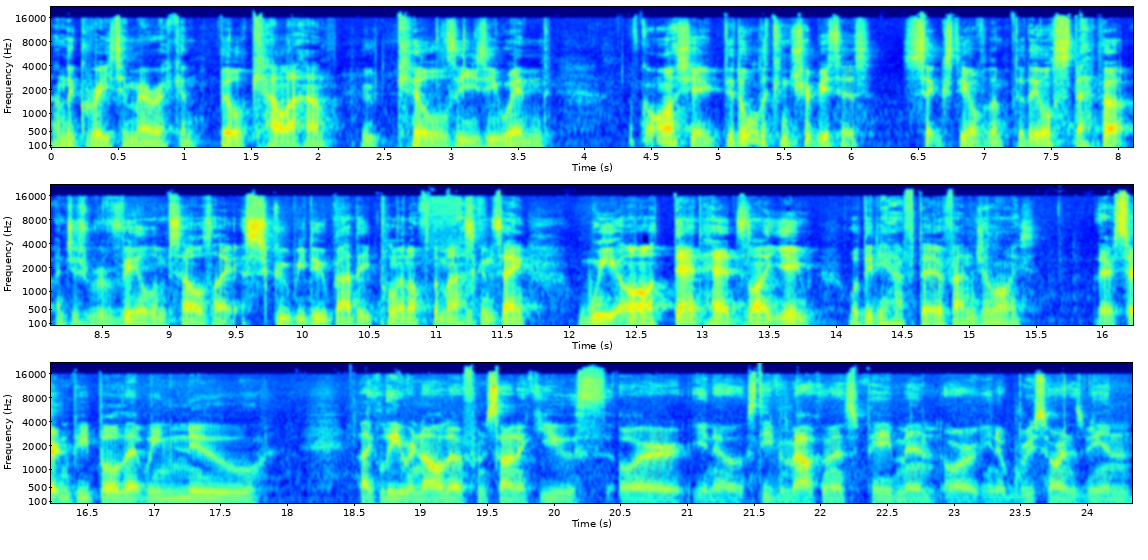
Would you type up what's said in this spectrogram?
And the great American, Bill Callahan, who kills Easy Wind. I've got to ask you, did all the contributors 60 of them, did they all step up and just reveal themselves like a Scooby Doo baddie pulling off the mask and saying, We are deadheads like you? Or did you have to evangelize? There are certain people that we knew, like Lee Ranaldo from Sonic Youth, or, you know, Stephen Malkmus Pavement, or, you know, Bruce Hornsby and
